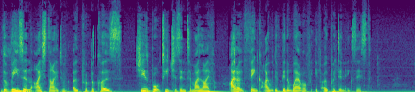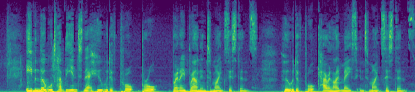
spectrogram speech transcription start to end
the reason I started with Oprah because she's brought teachers into my life I don't think I would have been aware of if Oprah didn't exist. Even though we'll have the internet, who would have brought, brought Brene Brown into my existence? who would have brought Caroline Myss into my existence.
